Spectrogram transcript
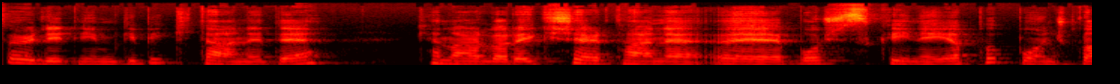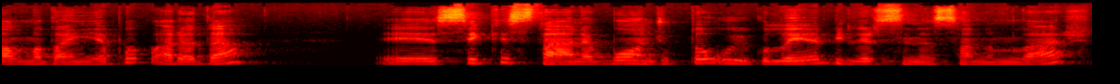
Söylediğim gibi iki tane de kenarlara ikişer tane e, boş sık iğne yapıp boncuk almadan yapıp arada 8 ee, tane boncuk da uygulayabilirsiniz hanımlar.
